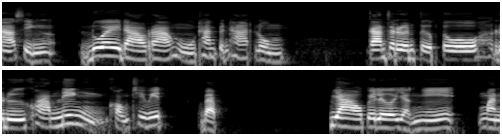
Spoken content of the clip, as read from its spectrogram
นาสิงห์ด้วยดาวราหูท่านเป็นธาตุลม การเจริญเติบโตหรือความนิ่งของชีวิตแบบยาวไปเลยอย่างนี้มัน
